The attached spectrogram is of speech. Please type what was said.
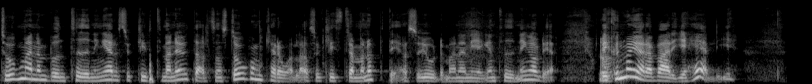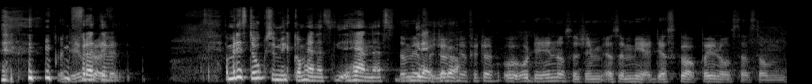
tog man en bunt tidningar och så klippte man ut allt som stod om Carola och så klistrade man upp det och så gjorde man en egen tidning av det. Och det kunde man göra varje helg. För att det, Ja, men det stod så mycket om hennes, hennes ja, grejer förstår, då. Jag förstår. Och, och det är någonstans, alltså media skapar ju någonstans de,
